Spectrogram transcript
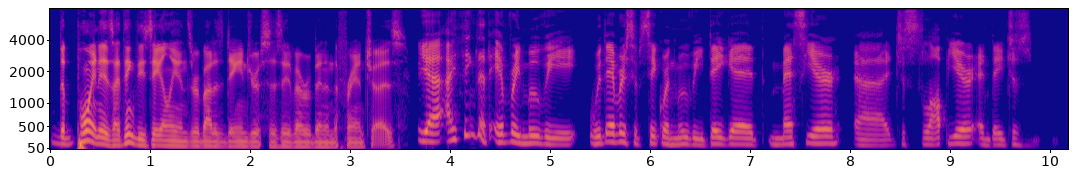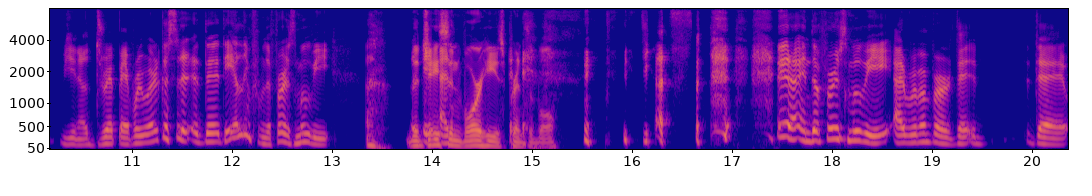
the point is i think these aliens are about as dangerous as they've ever been in the franchise. Yeah, I think that every movie, with every subsequent movie, they get messier, uh, just sloppier, and they just you know drip everywhere. Because the, the the alien from the first movie, the jason Voorhees principle yes, you know, in the first movie, I remember the the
